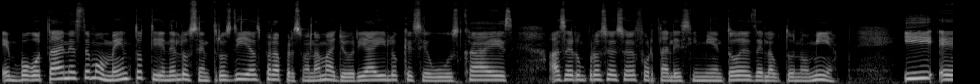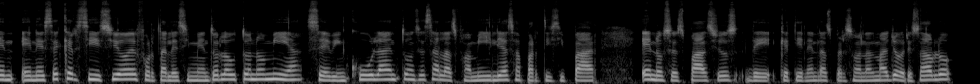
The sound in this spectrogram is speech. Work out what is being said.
En Bogotá en este momento tiene los centros días para persona mayor y ahí lo que se busca es hacer un proceso de fortalecimiento desde la autonomía. Y en, ese ejercicio de fortalecimiento de la autonomía se vincula entonces a las familias a participar en los espacios de, que tienen las personas mayores. Hablo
